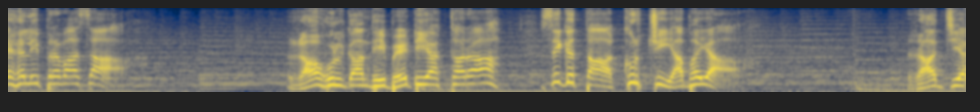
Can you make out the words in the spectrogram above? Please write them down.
ದೆಹಲಿ ಪ್ರವಾಸ. ರಾಹುಲ್ ಗಾಂಧಿ ಭೇಟಿಯಾಗ್ತಾರಾ? ಸಿಗುತ್ತಾ ಕುರ್ಚಿ ಅಭಯ? ರಾಜ್ಯ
